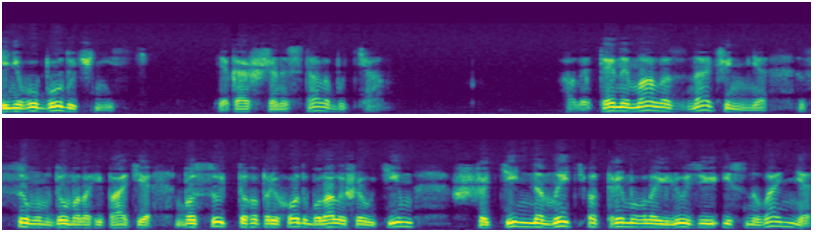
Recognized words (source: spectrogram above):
тіньову будучність, яка ще не стала буттям. Але те не мало значення, з сумом думала Гіпатія, бо суть того переходу була лише у тім, що тінь на мить отримувала ілюзію існування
